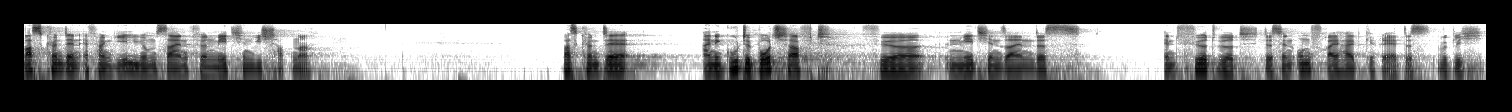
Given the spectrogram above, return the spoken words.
was könnte ein Evangelium sein für ein Mädchen wie Schattner? Was könnte eine gute Botschaft für ein Mädchen sein, das entführt wird, das in Unfreiheit gerät, das wirklich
